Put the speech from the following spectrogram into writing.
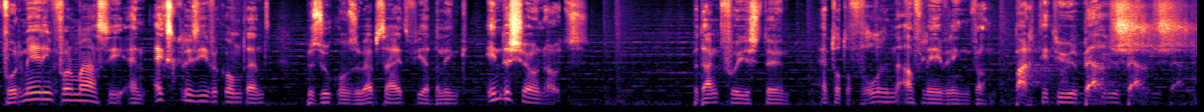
Voor meer informatie en exclusieve content bezoek onze website via de link in de show notes. Bedankt voor je steun en tot de volgende aflevering van Partituur Belgisch.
